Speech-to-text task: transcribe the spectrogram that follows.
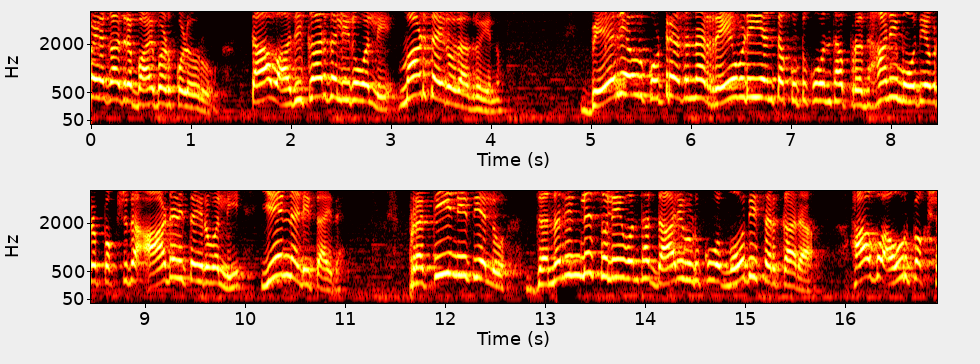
ಬೆಳಗಾದ್ರೆ ಬಾಯ್ ಬಡ್ಕೊಳ್ಳೋರು. ತಾವು ಅಧಿಕಾರದಲ್ಲಿರುವಲ್ಲಿ ಮಾಡ್ತಾ ಇರೋದಾದ್ರೂ ಏನು? ಬೇರೆಯವ್ರು ಕೊಟ್ರೆ ಅದನ್ನ ರೇವಡಿ ಅಂತ ಕುಟುಕುವಂತಹ ಪ್ರಧಾನಿ ಮೋದಿ ಅವರ ಪಕ್ಷದ ಆಡಳಿತ ಇರುವಲ್ಲಿ ಏನ್ ನಡೀತಾ ಇದೆ? ಪ್ರತಿ ನೀತಿಯಲ್ಲೂ ಜನರಿಂದಲೇ ಸುಲಿಯುವಂತಹ ದಾರಿ ಹುಡುಕುವ ಮೋದಿ ಸರ್ಕಾರ ಹಾಗೂ ಅವ್ರ ಪಕ್ಷ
